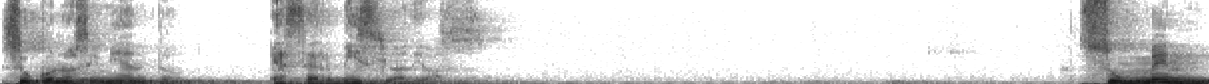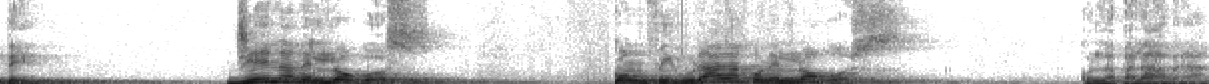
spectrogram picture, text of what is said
su conocimiento es servicio a Dios. Su mente llena de logos, configurada con el logos, con la palabra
